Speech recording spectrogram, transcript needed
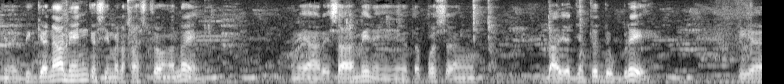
pinagbigyan namin kasi malakas to ang ano eh. Ang may-ari sa amin eh. Tapos ang bayad niya to doble. Kaya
